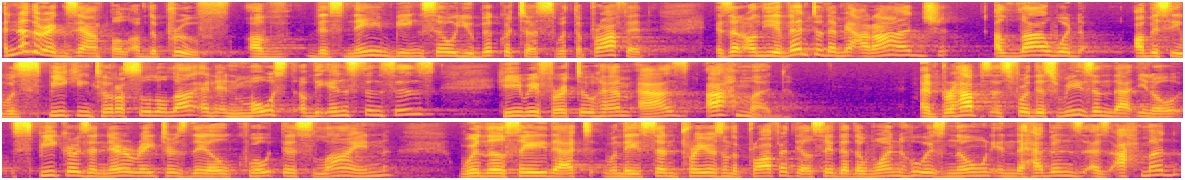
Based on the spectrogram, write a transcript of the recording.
Another example of the proof of this name being so ubiquitous with the Prophet is that on the event of the Mi'raj, Allah would obviously was speaking to Rasulullah, and in most of the instances, he referred to him as Ahmad. And perhaps it's for this reason that, you know, speakers and narrators, they'll quote this line where they'll say that when they send prayers on the Prophet, they'll say that the one who is known in the heavens as Ahmad,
